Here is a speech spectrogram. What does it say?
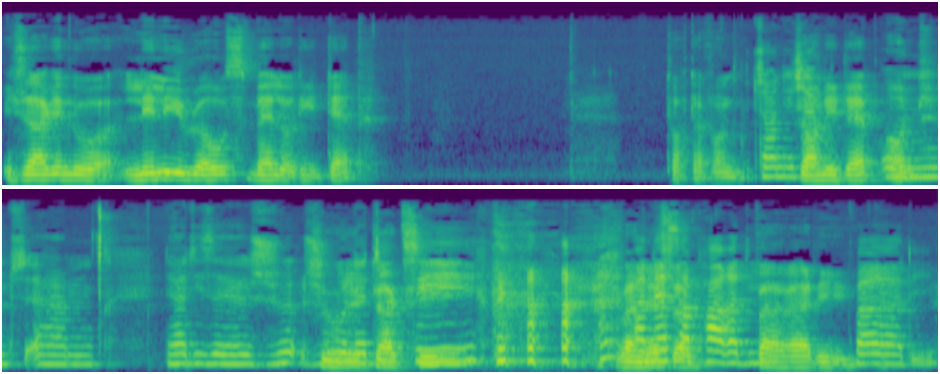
Ich sage nur Lily Rose Melody Depp, Tochter von Johnny, Johnny Depp, Depp, und, und ähm, ja, diese Julie Julie Taxi, Vanessa Vanessa Paradis. Paradis. Paradis.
